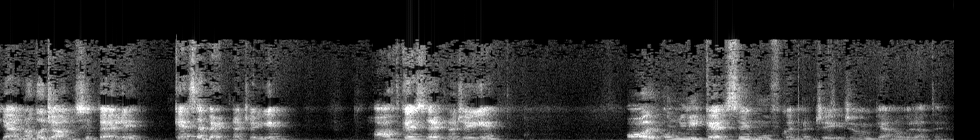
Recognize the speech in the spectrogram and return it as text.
पियानो बजाने से पहले कैसे बैठना चाहिए? हाथ कैसे रखना चाहिए? और उंगली कैसे मूव करना चाहिए जब हम पियानो बजाते हैं?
